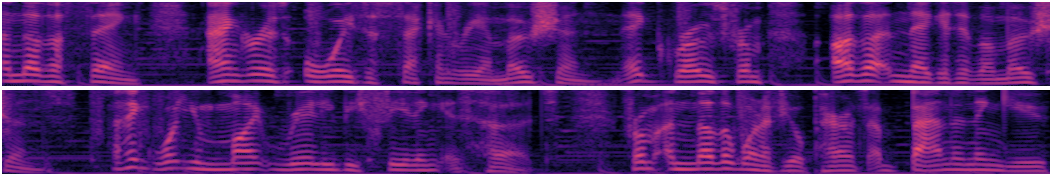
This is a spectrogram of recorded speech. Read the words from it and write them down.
Another thing, anger is always a secondary emotion. It grows from other negative emotions. I think what you might really be feeling is hurt from another one of your parents abandoning you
